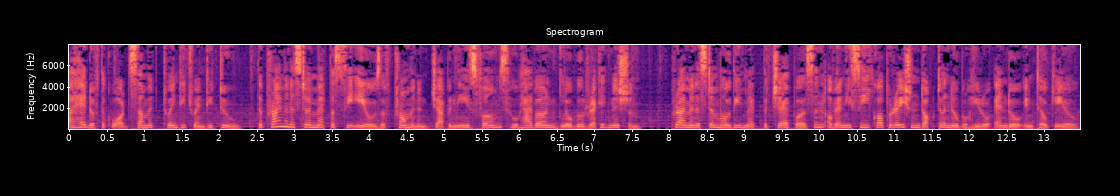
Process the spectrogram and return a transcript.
Ahead of the Quad Summit 2022, the Prime Minister met the CEOs of prominent Japanese firms who have earned global recognition. Prime Minister Modi met the chairperson of NEC Corporation Dr. Nobuhiro Endo in Tokyo.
